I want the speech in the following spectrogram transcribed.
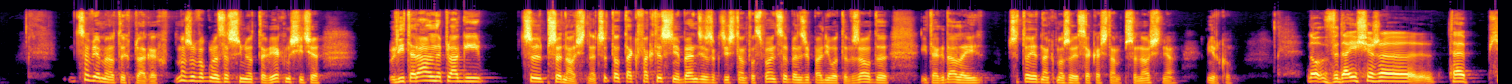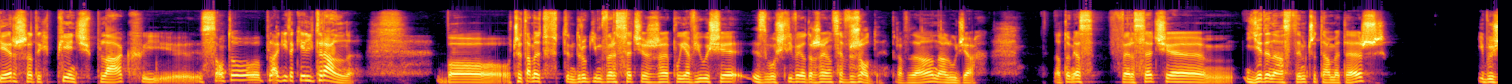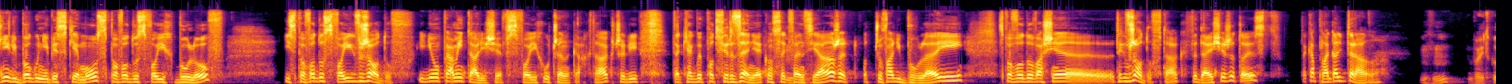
Co wiemy o tych plagach? Może w ogóle zacznijmy od tego. Jak myślicie, literalne plagi czy przenośne? Czy to tak faktycznie będzie, że gdzieś tam to słońce będzie paliło te wrzody i tak dalej? Czy to jednak może jest jakaś tam przenośnia? Mirku. No, wydaje się, że te pierwsze tych pięć plag są to plagi takie literalne. Bo czytamy w tym drugim wersecie, że pojawiły się złośliwe i odrażające wrzody, prawda, na ludziach. Natomiast w wersecie jedenastym czytamy też i bluźnili Bogu niebieskiemu z powodu swoich bólów, i z powodu swoich wrzodów i nie upamiętali się w swoich uczynkach, tak? Czyli tak jakby potwierdzenie, konsekwencja, mhm. że odczuwali bóle i z powodu właśnie e, tych wrzodów, tak? Wydaje się, że to jest taka plaga literalna. Mhm. Wojtku?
